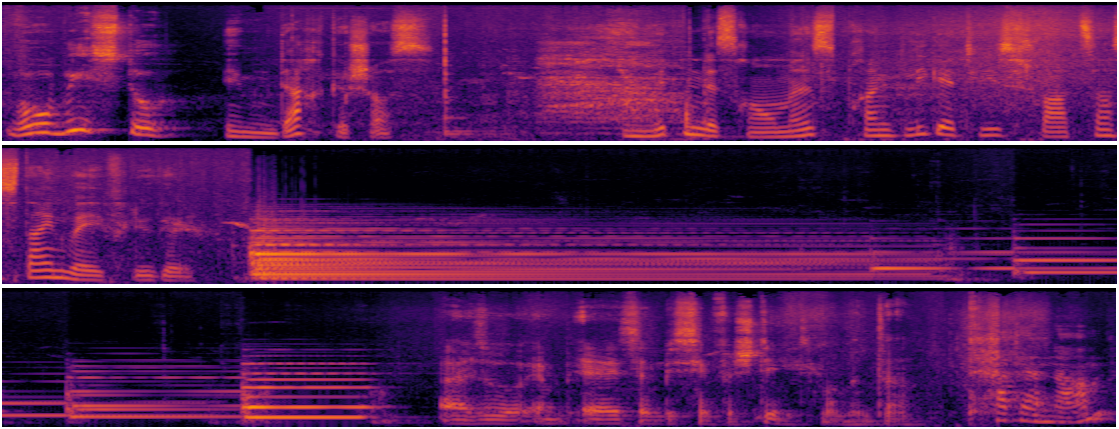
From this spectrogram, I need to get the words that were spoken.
Wo bist du? Im Dachgeschoss. Inmitten des Raumes prangt Ligetis schwarzer Steinway-Flügel. Also er ist ein bisschen verstimmt momentan. Hat er einen Namen?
